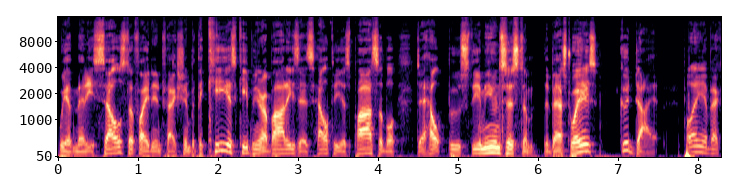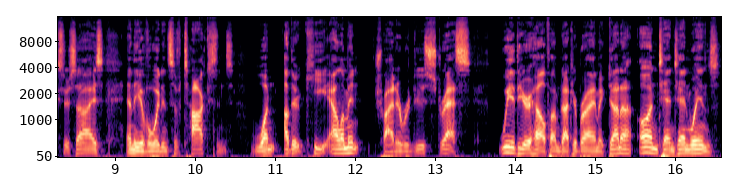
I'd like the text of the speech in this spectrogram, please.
We have many cells to fight infection, but the key is keeping our bodies as healthy as possible to help boost the immune system. The best ways? Good diet, plenty of exercise, and the avoidance of toxins. One other key element try to reduce stress. With your health, I'm Dr. Brian McDonough on 1010 Wins.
